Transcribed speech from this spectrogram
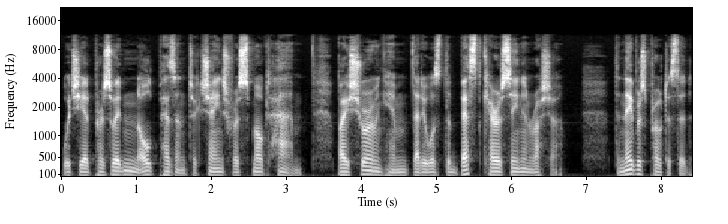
which he had persuaded an old peasant to exchange for a smoked ham, by assuring him that it was the best kerosene in Russia. The neighbors protested,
